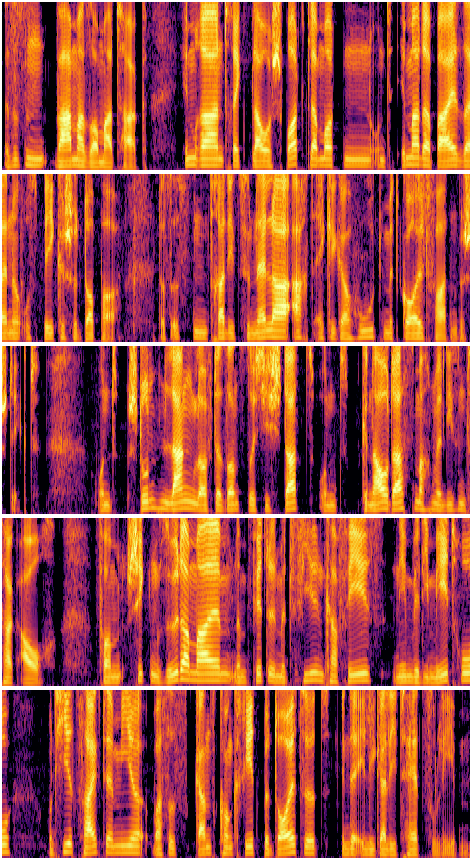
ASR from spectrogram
Es ist ein warmer Sommertag. Imran trägt blaue Sportklamotten und immer dabei seine usbekische Dopper. Das ist ein traditioneller achteckiger Hut mit Goldfaden bestickt. Und stundenlang läuft er sonst durch die Stadt und genau das machen wir an diesem Tag auch. Vom schicken Södermalm, einem Viertel mit vielen Cafés, nehmen wir die Metro und hier zeigt er mir, was es ganz konkret bedeutet, in der Illegalität zu leben.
